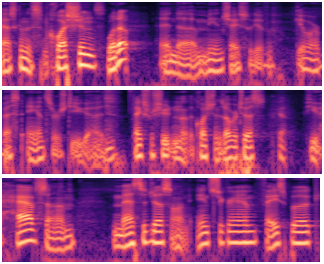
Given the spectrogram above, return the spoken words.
asking us some questions, What up? and uh, me and Chase will give give our best answers to you guys. Thanks for shooting the questions over to us. Yeah. If you have some, message us on Instagram, Facebook,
